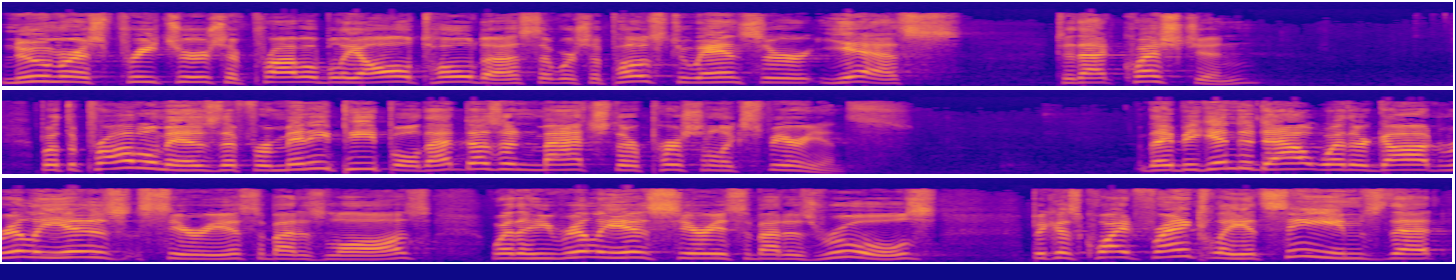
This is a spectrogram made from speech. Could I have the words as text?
numerous preachers have probably all told us that we're supposed to answer yes to that question. But the problem is that for many people, that doesn't match their personal experience. They begin to doubt whether God really is serious about his laws, whether he really is serious about his rules, because quite frankly, it seems that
